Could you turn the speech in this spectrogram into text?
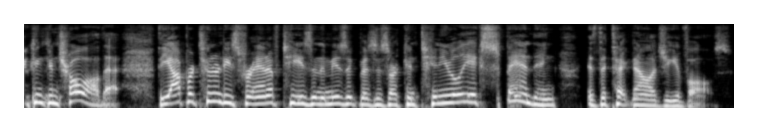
You can control all that. The opportunities for NFTs in the music business are continually expanding as the technology evolves.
